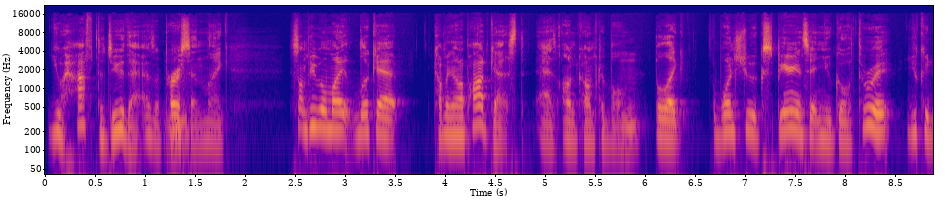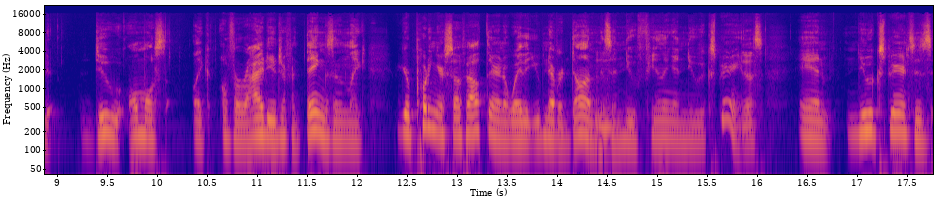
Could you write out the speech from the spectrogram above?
you have to do that as a mm-hmm. person. Like some people might look at coming on a podcast as uncomfortable but like once you experience it and you go through it you could do almost like a variety of different things. And like you're putting yourself out there in a way that you've never done. It's a new feeling a new experience and new experiences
